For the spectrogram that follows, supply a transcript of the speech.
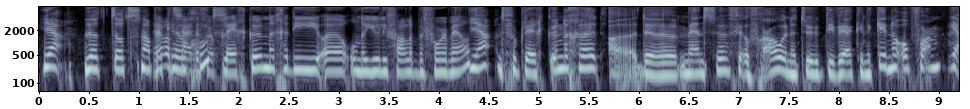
Ja, dat, dat snap ik wat heel zijn de goed. verpleegkundigen die eh, onder jullie vallen bijvoorbeeld? Ja, de verpleegkundigen, eh, de mensen, veel vrouwen natuurlijk, die werken in de kinderopvang. Ja.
